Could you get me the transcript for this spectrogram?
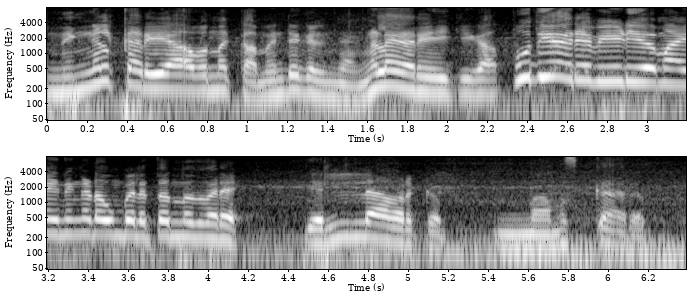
നിങ്ങൾക്കറിയാവുന്ന കമന്റുകൾ ഞങ്ങളെ അറിയിക്കുക. പുതിയൊരു വീഡിയോയുമായി നിങ്ങളുടെ മുമ്പിൽ എത്തുന്നതുവരെ എല്ലാവർക്കും നമസ്കാരം.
